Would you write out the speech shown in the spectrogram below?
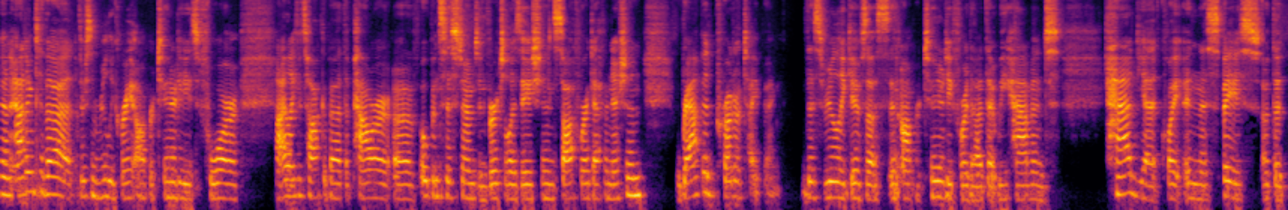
And adding to that, there's some really great opportunities for, I like to talk about the power of open systems and virtualization, software definition, rapid prototyping. This really gives us an opportunity for that that we haven't had yet quite in this space of the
